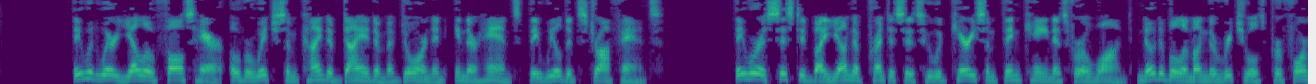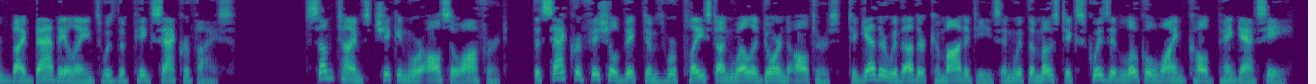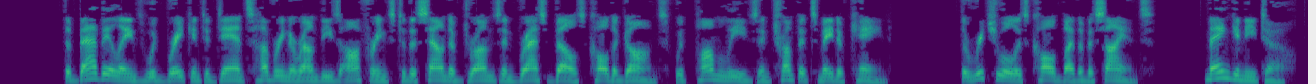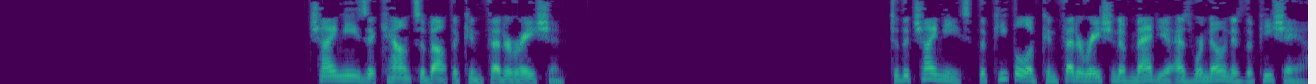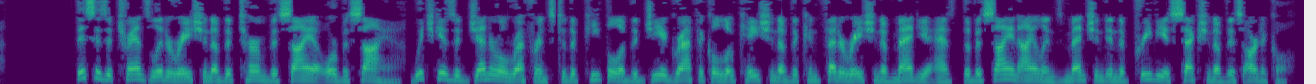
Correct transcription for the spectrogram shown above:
They would wear yellow false hair, over which some kind of diadem adorned and, in their hands, they wielded straw fans. They were assisted by young apprentices who would carry some thin cane as for a wand. Notable among the rituals performed by Babalanes was the pig sacrifice. Sometimes chicken were also offered. The sacrificial victims were placed on well-adorned altars, together with other commodities and with the most exquisite local wine called pangasi. The Babalanes would break into dance hovering around these offerings to the sound of drums and brass bells called agongs, with palm leaves and trumpets made of cane. The ritual is called by the Visayans Manganito. Chinese accounts about the Confederation To the Chinese, the people of Confederation of Madhya as were known as the Pishaya. This is a transliteration of the term Visaya or Bisaya, which gives a general reference to the people of the geographical location of the Confederation of Madhya as, the Visayan Islands mentioned in the previous section of this article.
